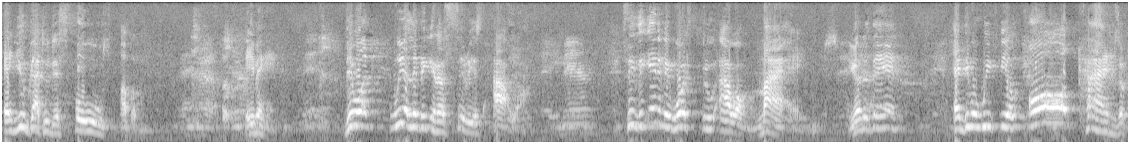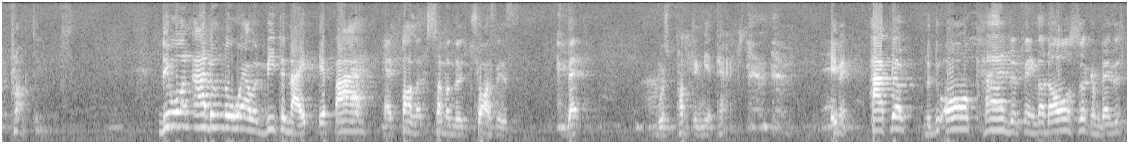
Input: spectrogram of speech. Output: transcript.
And you've got to dispose of them. Amen. They want, we are living in a serious hour. Amen. See, the enemy works through our minds. You understand? And then we feel all kinds of promptings. The one I don't know where I would be tonight if I had followed some of the choices that was prompting me at times. Amen. I felt to do all kinds of things under all circumstances,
